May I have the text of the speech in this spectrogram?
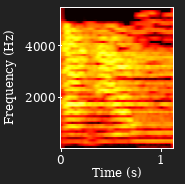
واتبعوا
